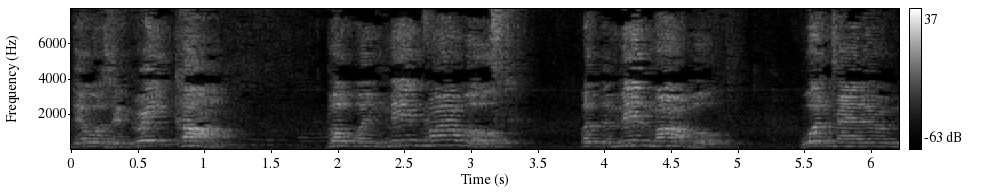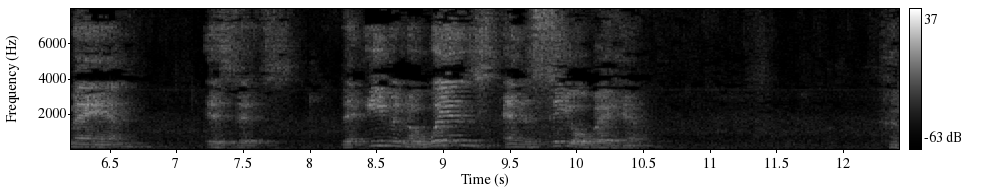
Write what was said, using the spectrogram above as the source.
there was a great calm. But when men marveled, but the men marveled, what manner of man is this? That even the winds and the sea obey him. Huh.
